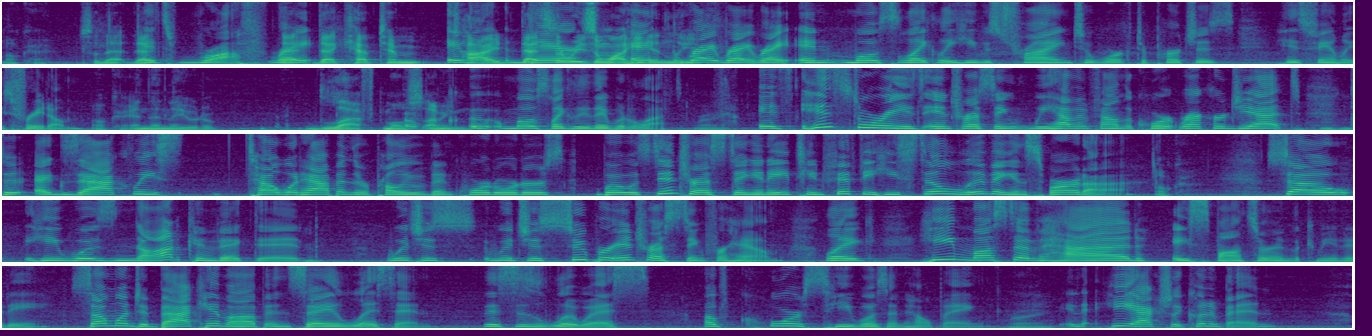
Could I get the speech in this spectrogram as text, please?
Okay. So that that it's rough, right? That, kept him It tied. That's the reason why he and- didn't leave. Right, right, right. And most likely he was trying to work to purchase his family's freedom. Okay. And then they would have left most. I mean, Uh, most likely they would have left. right. it's his story is interesting. We haven't found the court records yet Mhm. to exactly tell what happened. There probably would have been court orders. But what's interesting in 1850, he's still living in Sparta. Okay. So he was not convicted, Hmm. Which is which is super interesting for him. Like he must have had a sponsor in the community, someone to back him up and say, "Listen, this is Lewis." Of course, he wasn't helping Right. and he actually could have been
